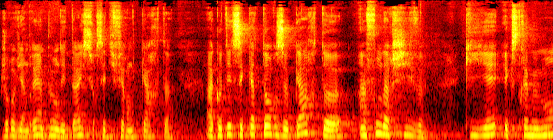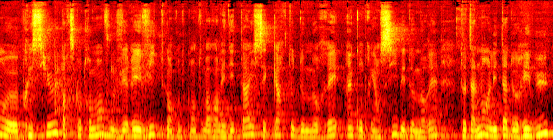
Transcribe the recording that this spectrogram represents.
Je reviendrai un peu en détail sur ces différentes cartes. À côté de ces 14 cartes, un fonds d'archives qui est extrêmement euh, précieux parce qu'autrement, vous le verrez vite quand, on va voir les détails, ces cartes demeureraient incompréhensibles et demeureraient totalement à l'état de rébut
